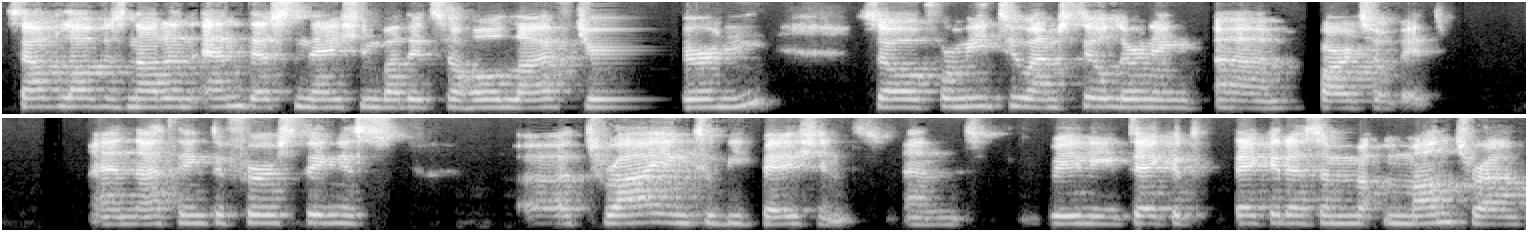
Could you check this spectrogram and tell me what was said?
self-love is not an end destination but it's a whole life journey. So for me too i'm still learning um, parts of it. And i think the first thing is uh, trying to be patient and really take it take it as a m- mantra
